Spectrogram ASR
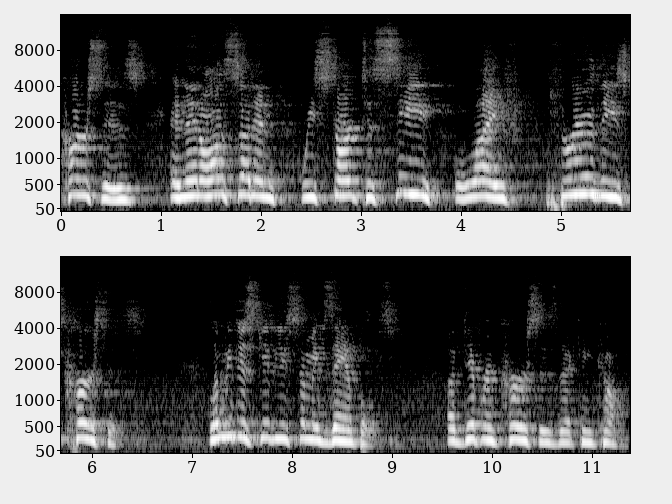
curses, and then all of a sudden we start to see life through these curses. Let me just give you some examples of different curses that can come.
